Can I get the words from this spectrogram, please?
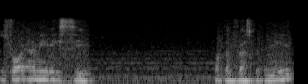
Destroy enemy AC of the Vesper. Immediate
